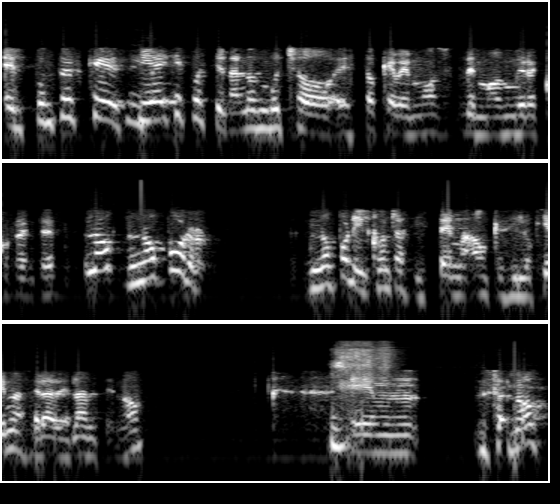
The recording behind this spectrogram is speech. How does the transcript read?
el punto es que sí hay que cuestionarnos mucho esto que vemos de modo muy recurrentes. No, no por, no por ir contra el sistema, aunque si lo quieren hacer adelante, ¿no? Em, no,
